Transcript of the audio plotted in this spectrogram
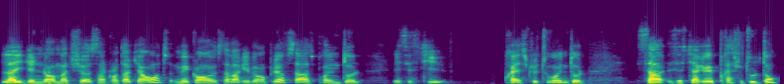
Là, ils gagnent leur match 50 euh, à 40, mais quand ça va arriver en playoff, ça va se prendre une tôle. Et c'est ce qui. Presque une tôle. Arrive presque tout le temps.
